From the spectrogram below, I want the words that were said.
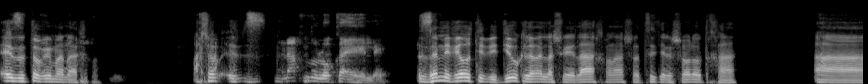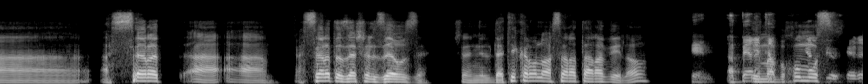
איזה טובים אנחנו. עכשיו... אנחנו לא כאלה. זה מביא אותי בדיוק לשאלה האחרונה שרציתי לשאול אותך. הסרט, הסרט הזה של זהו זה, שלדעתי קראו לו הסרט הערבי, לא? כן, הפרק, הבחומוס... ביותר,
